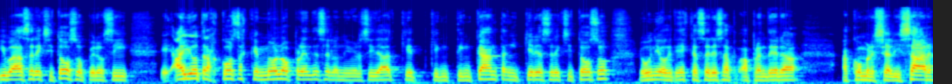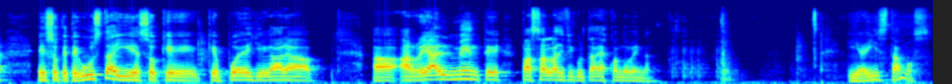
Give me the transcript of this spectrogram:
y vas a ser exitoso, pero si eh, hay otras cosas que no lo aprendes en la universidad que, que, te encantan y quieres ser exitoso, lo único que tienes que hacer es aprender a, a, comercializar eso que te gusta y eso que, que puedes llegar a, a, a realmente pasar las dificultades cuando vengan. Y ahí estamos.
